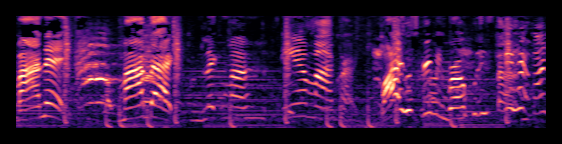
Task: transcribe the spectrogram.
My neck, my back, like my and my crack. Why are you screaming, bro? Please stop.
